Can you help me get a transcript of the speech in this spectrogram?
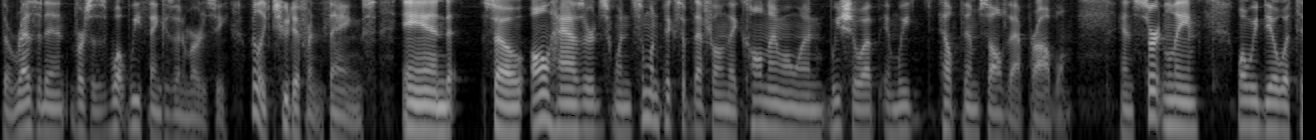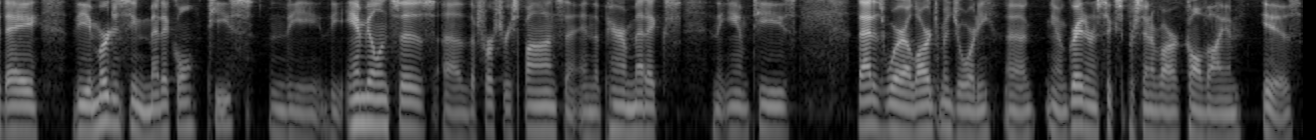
the resident versus what we think is an emergency. Really, two different things. And so, all hazards, when someone picks up that phone, they call 911, we show up and we help them solve that problem. And certainly, what we deal with today, the emergency medical piece, the, the ambulances, uh, the first response, and the paramedics and the EMTs, that is where a large majority, uh, you know, greater than 60% of our call volume is,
